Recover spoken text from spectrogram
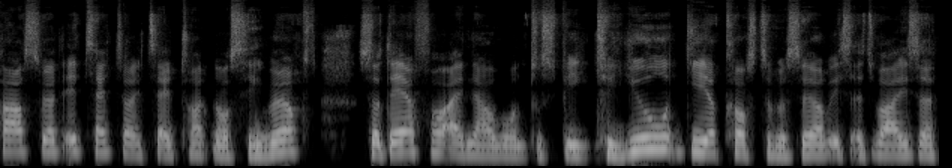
password, etc., etc. Nothing works. So therefore, I now want to speak to you, dear customer service advisor,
